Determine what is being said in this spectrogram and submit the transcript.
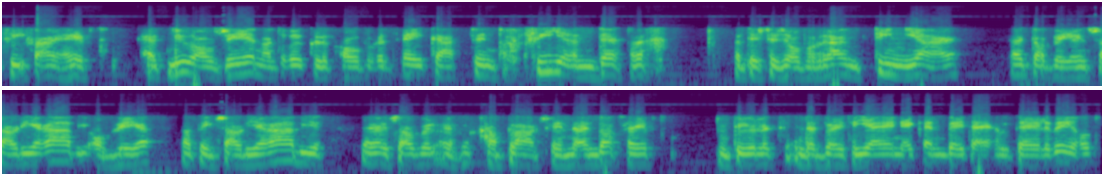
FIFA, heeft het nu al zeer nadrukkelijk over het WK 2034. Dat is dus over ruim tien jaar. Dat weer in Saudi-Arabië, of weer dat in Saudi-Arabië uh, zou gaan plaatsvinden. En dat heeft natuurlijk, dat weten jij en ik en weet eigenlijk de hele wereld,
